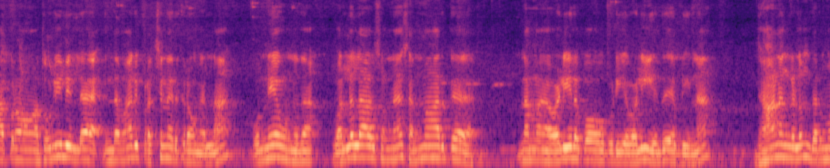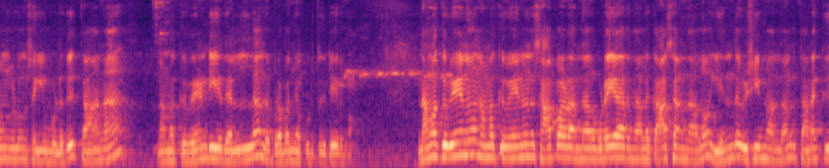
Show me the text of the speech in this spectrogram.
அப்புறம் தொழில் இல்லை இந்த மாதிரி பிரச்சனை இருக்கிறவங்க எல்லாம் ஒன்றே ஒன்று தான் வள்ளலார் சொன்ன சன்மார்க்க நம்ம வழியில் போகக்கூடிய வழி எது அப்படின்னா தானங்களும் தர்மங்களும் செய்யும் பொழுது தானாக நமக்கு வேண்டியதெல்லாம் இந்த பிரபஞ்சம் கொடுத்துக்கிட்டே இருக்கும். நமக்கு வேணும் நமக்கு வேணும்னு சாப்பாடாக இருந்தாலும் உடையாக இருந்தாலும் காசாக இருந்தாலும் எந்த விஷயமா இருந்தாலும் தனக்கு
